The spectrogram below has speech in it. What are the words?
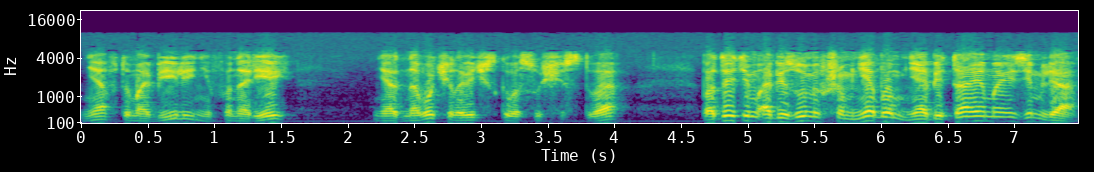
Ни автомобилей, ни фонарей, ни одного человеческого существа — под этим обезумевшим небом необитаемая земля.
